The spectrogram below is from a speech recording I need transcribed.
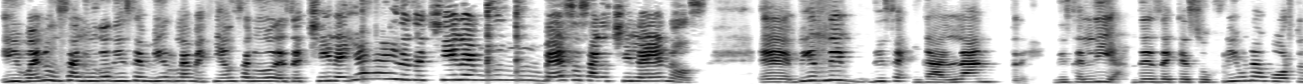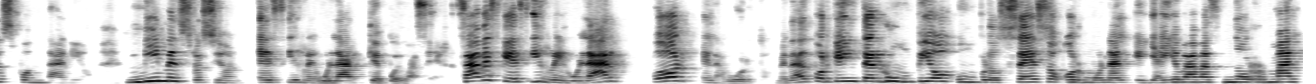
Y bueno, un saludo, dice Mirla Mejía, un saludo desde Chile. ¡Yay! Desde Chile. Mm, besos a los chilenos. Eh, Birly dice galantre, dice Lía, desde que sufrí un aborto espontáneo, mi menstruación es irregular, ¿qué puedo hacer? ¿Sabes que es irregular? por el aborto, ¿verdad? Porque interrumpió un proceso hormonal que ya llevabas normal.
